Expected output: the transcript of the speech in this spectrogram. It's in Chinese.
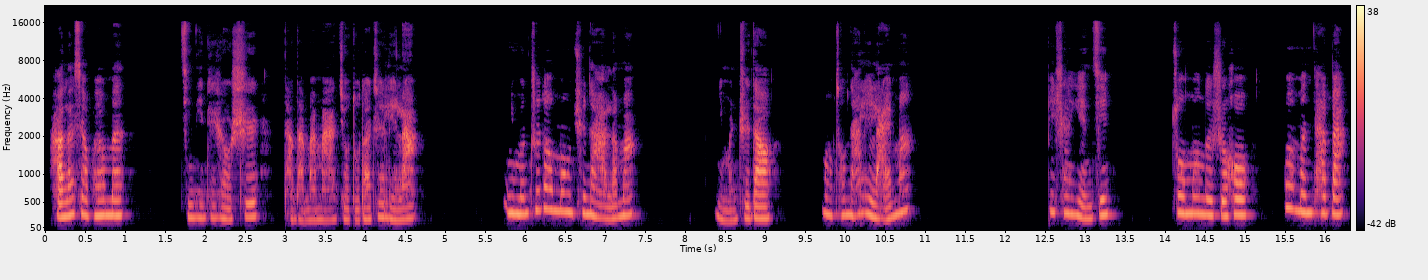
好了，小朋友们，今天这首诗，糖糖妈妈就读到这里啦。你们知道梦去哪了吗？你们知道梦从哪里来吗？闭上眼睛。做梦的时候，问问他吧。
